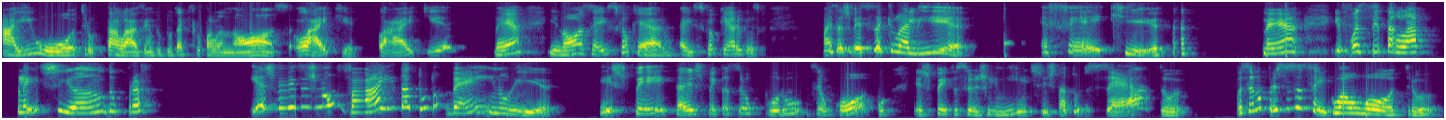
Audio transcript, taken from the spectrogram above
Aí o outro tá lá vendo tudo aquilo, falando, nossa, like, like, né? E nossa, é isso que eu quero, é isso que eu quero. É mas às vezes aquilo ali é fake, né? E você tá lá pleiteando para e às vezes não vai e tá tudo bem não ir. Respeita, respeita seu, coro, seu corpo, respeita os seus limites, está tudo certo. Você não precisa ser igual ao outro.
